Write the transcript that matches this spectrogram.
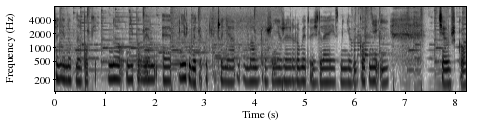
Podnoszenie nóg na boki. No nie powiem, e, nie lubię tego ćwiczenia. Mam wrażenie, że robię to źle, jest mi niewygodnie i ciężko.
